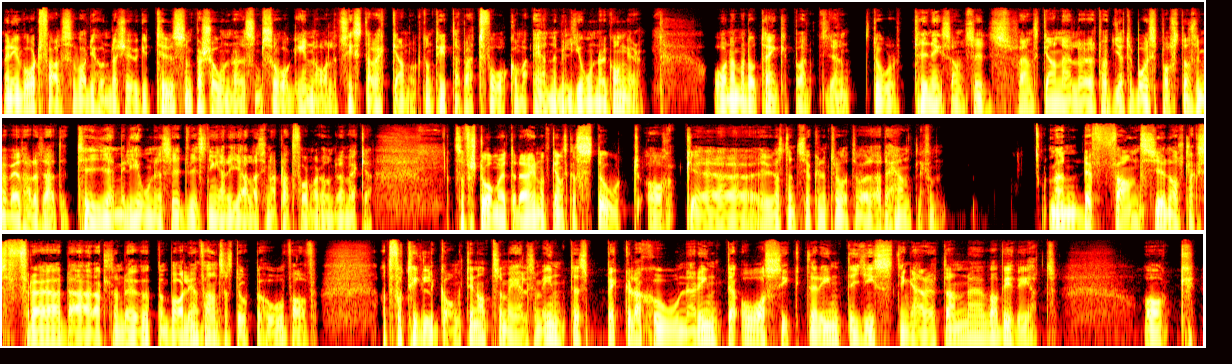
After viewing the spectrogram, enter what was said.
Men i vårt fall så var det 120 000 personer som såg innehållet sista veckan och de tittade på det 2,1 miljoner gånger. Och när man då tänker på att en stor tidning som Sydsvenskan eller Göteborgs-Posten som jag vet hade så 10 miljoner sidvisningar i alla sina plattformar under en vecka. Så förstår man att det där är något ganska stort och eh, jag inte så jag kunde tro att det, var, det hade hänt. Liksom. Men det fanns ju något slags frö där, att liksom det uppenbarligen fanns ett stort behov av att få tillgång till något som är liksom inte spekulationer, inte åsikter, inte gissningar, utan eh, vad vi vet. Och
